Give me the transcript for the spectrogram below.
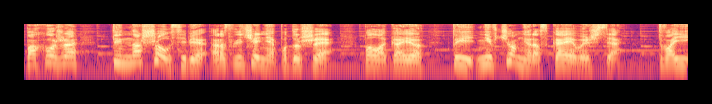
похоже, ты нашел себе развлечение по душе. Полагаю, ты ни в чем не раскаиваешься. Твои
